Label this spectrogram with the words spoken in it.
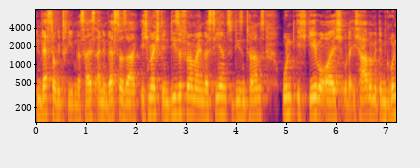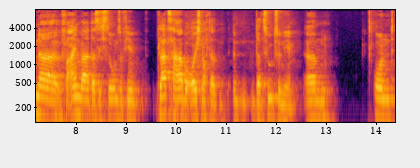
Investor getrieben. Das heißt, ein Investor sagt, ich möchte in diese Firma investieren zu diesen Terms und ich gebe euch oder ich habe mit dem Gründer vereinbart, dass ich so und so viel Platz habe, euch noch da, dazu zu nehmen. Ähm, und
